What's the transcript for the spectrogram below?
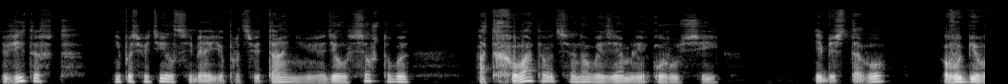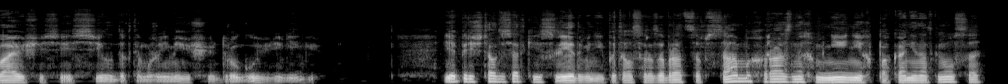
Витовт не посвятил себя ее процветанию, а делал все, чтобы отхватывать все новые земли у Руси, и без того выбивающийся из сил, да к тому же имеющую другую религию. Я перечитал десятки исследований и пытался разобраться в самых разных мнениях, пока не наткнулся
